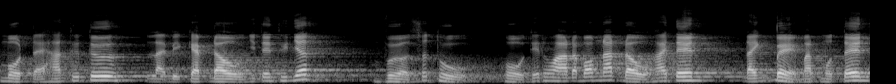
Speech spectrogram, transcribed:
Một đại hán thứ tư lại bị kẹp đầu như tên thứ nhất. Vừa xuất thủ Hổ Thiết Hoa đã bóp nát đầu hai tên, Đánh bể mặt một tên,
